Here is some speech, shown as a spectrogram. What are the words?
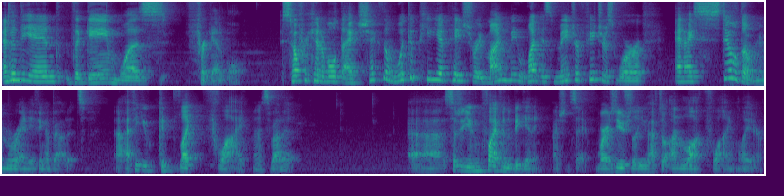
And in the end, the game was forgettable so forgettable that I checked the Wikipedia page to remind me what its major features were, and I still don't remember anything about it. Uh, I think you could, like, fly, and that's about it. Uh, that you can fly from the beginning, I should say, whereas usually you have to unlock flying later.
